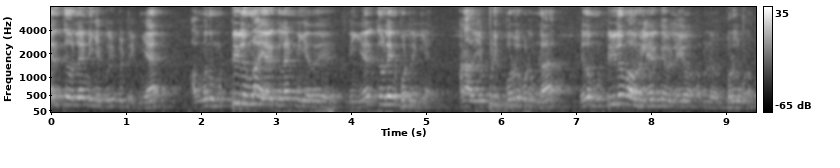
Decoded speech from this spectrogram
ஏற்கவில்லைன்னு நீங்கள் குறிப்பிட்டிருக்கீங்க. அவங்க வந்து முற்றிலும்லாம் ஏற்கலைன்னு நீங்கள் அது நீங்கள் ஏற்கவில்லைன்னு போட்டிருக்கீங்க. ஆனால் அது எப்படி பொருள்படும்னா ஏதோ முற்றிலும் அவர்கள் ஏற்கவில்லையோ அப்படின்னு பொருள்படும்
